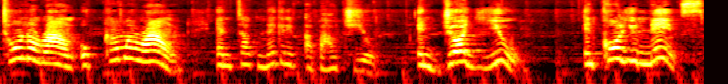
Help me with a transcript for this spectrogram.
turn around or come around and talk negative about you and judge you and call you names.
